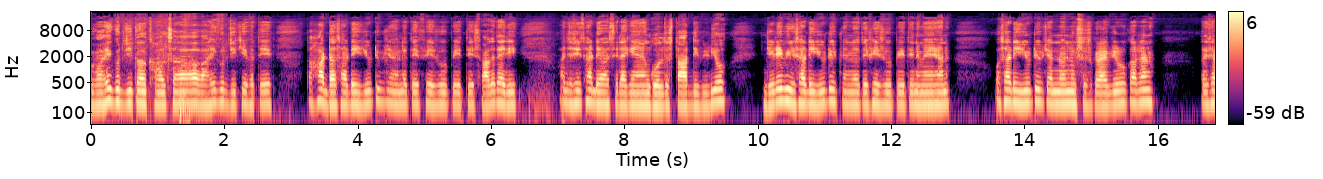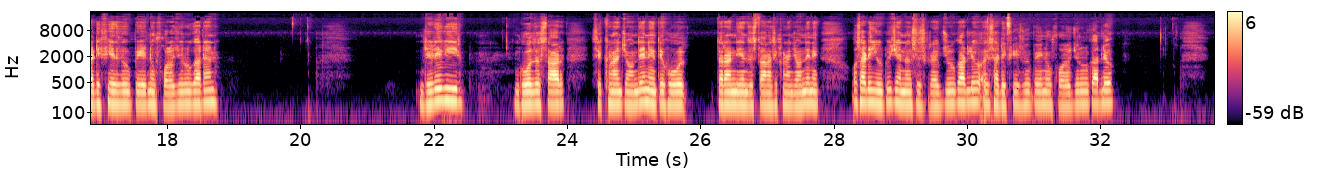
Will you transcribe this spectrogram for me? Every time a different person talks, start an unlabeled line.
ਵਾਹਿਗੁਰੂ ਜੀ ਕਾ ਖਾਲਸਾ, ਵਾਹਿਗੁਰੂ ਜੀ ਕੀ ਫਤਿਹ। ਤੁਹਾਡਾ ਸਾਡੇ YouTube ਚੈਨਲ ਅਤੇ Facebook ਪੇਜ ਤੇ ਸਵਾਗਤ ਹੈ ਜੀ। ਅੱਜ ਅਸੀਂ ਤੁਹਾਡੇ ਵਾਸਤੇ ਲੈ ਕੇ ਆਏ ਹਾਂ ਗੋਲ ਦਸਤਾਰ ਦੀ ਵੀਡੀਓ ਜਿਹੜੇ ਵੀ ਸਾਡੇ YouTube ਚੈਨਲ ਅਤੇ Facebook ਪੇਜ ਤੇ ਨਵੇਂ ਹਨ, ਉਹ ਸਾਡੇ YouTube ਚੈਨਲ ਨੂੰ ਸਬਸਕ੍ਰਾਈਬ ਜ਼ਰੂਰ ਕਰ ਲੈਣ ਅਤੇ ਸਾਡੇ Facebook ਪੇਜ ਨੂੰ ਫੋਲੋ ਜ਼ਰੂਰ ਕਰ ਲੈਣ। ਜਿਹੜੇ ਵੀਰ ਗੋਲ ਦਸਤਾਰ ਸਿੱਖਣਾ ਚਾਹੁੰਦੇ ਨੇ ਤੇ ਹੋਰ ਤਰ੍ਹਾਂ ਦੀਆਂ ਦਸਤਾਰਾਂ ਸਿੱਖਣਾ ਚਾਹੁੰਦੇ ਨੇ ਉਹ ਸਾਡੇ YouTube ਚੈਨਲ ਨੂੰ ਸਬਸਕ੍ਰਾਈਬ ਜ਼ਰੂਰ ਕਰ ਲਿਓ ਅਤੇ ਸਾਡੇ Facebook ਪੇਜ ਨੂੰ ਫੋਲੋ ਜ਼ਰੂਰ ਕਰ ਲਿਓ।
